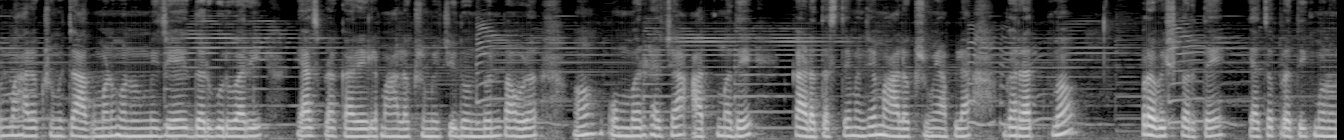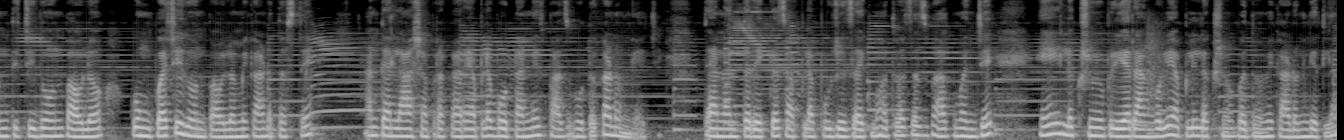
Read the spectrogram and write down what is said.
महालक्ष्मीचं आगमन म्हणून मी जे दर गुरुवारी याच प्रकारे महालक्ष्मीची दोन दोन पावलं उंबरठ्याच्या आतमध्ये काढत असते. म्हणजे महालक्ष्मी आपल्या घरात प्रवेश करते. याचं प्रतीक म्हणून तिची दोन पावलं कुंकवाची दोन पावलं मी काढत असते. आणि त्याला अशा प्रकारे आपल्या बोटांनीच पाच बोटं काढून घ्यायची. त्यानंतर एकच आपल्या पूजेचा एक महत्त्वाचाच भाग म्हणजे हे लक्ष्मीप्रिय रांगोळी आपली लक्ष्मीपद्म मी काढून घेतलं.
